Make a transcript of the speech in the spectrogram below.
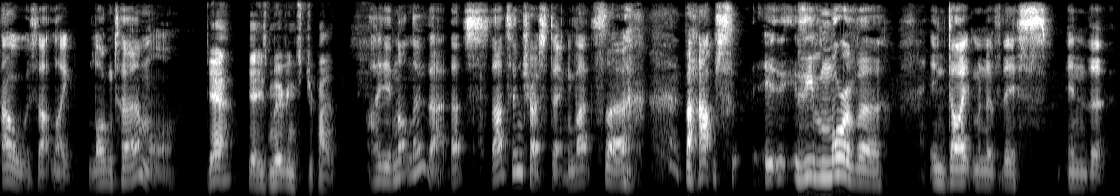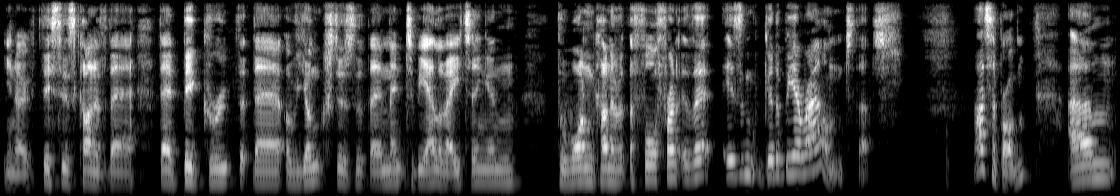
Oh, is that like long term or? yeah, yeah, he's moving to Japan. I did not know that. That's that's interesting. That's uh, perhaps is even more of a indictment of this in that you know this is kind of their their big group that they're of youngsters that they're meant to be elevating, and the one kind of at the forefront of it isn't going to be around. That's that's a problem. Um,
